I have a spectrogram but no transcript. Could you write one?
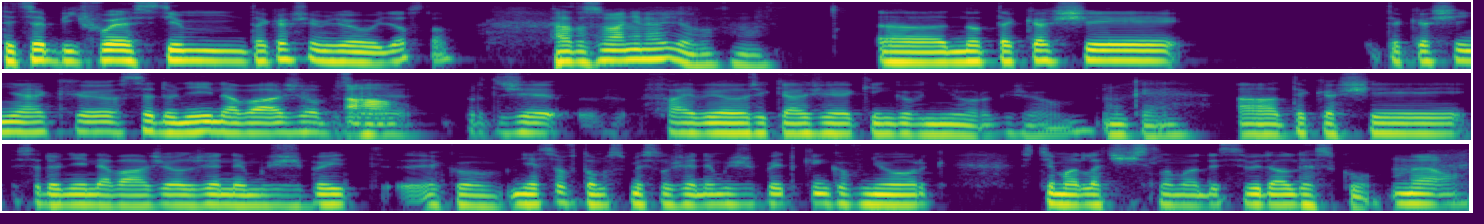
Teď se beefuje s tím Tekašem, že jo, viděl jsi to? Hele, to jsem ani neviděl. hm. Uh, no Tekashi, Tekashi nějak eh, se do něj navážel, Aha. protože, protože Five říká, že je King of New York, že jo? Okay. A Tekashi se do něj navážel, že nemůžeš být, jako něco v tom smyslu, že nemůžeš být King of New York s těma číslama, když jsi vydal desku. No.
